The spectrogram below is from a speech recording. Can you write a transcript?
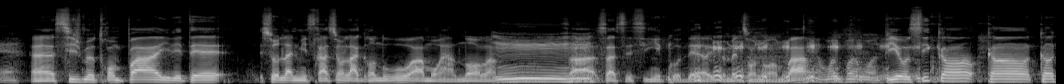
Yeah. Euh, si je me trompe pas, il était sur l'administration La Grande Roue à Montréal-Nord. Là. Mm-hmm. Ça, ça c'est signé Coder. Il peut mettre son nom en bas. Yeah, 1.1. Puis aussi, quand, quand, quand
